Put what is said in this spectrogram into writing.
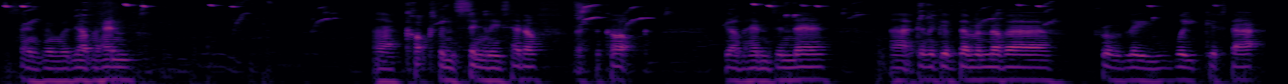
Same thing with the other hen. Uh, cock's been singing his head off. That's the cock. The other hen's in there. Uh, gonna give them another probably week if that,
